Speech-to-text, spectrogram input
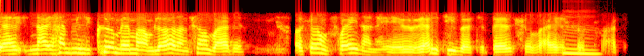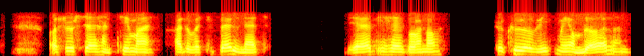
jeg, nej, han ville køre med mig om lørdagen, så var det. Og så om fredagen havde jeg jo altid været til bal, så var jeg mm. Så træt. Og så sagde han til mig, har du været til bal nat? Ja, det har jeg godt nok. Så kører vi ikke mere om lørdagen.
